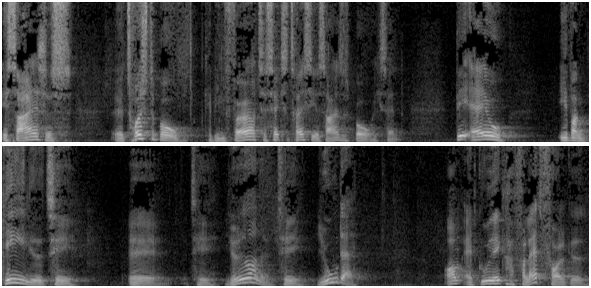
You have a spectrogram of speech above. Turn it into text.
Esajas øh, trøstebog, kapitel 40-66 i Esajas bog, ikke sandt? Det er jo evangeliet til, øh, til jøderne, til Juda, om at Gud ikke har forladt folket,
